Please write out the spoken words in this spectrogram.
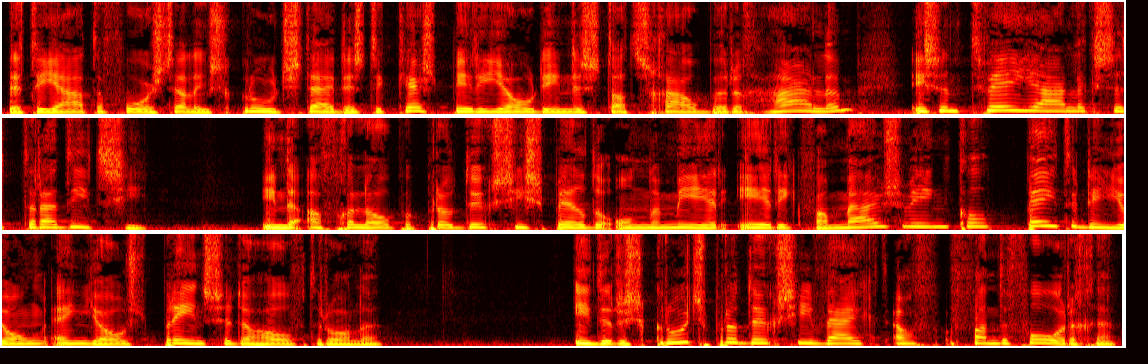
De theatervoorstelling Scrooge tijdens de kerstperiode in de stad Schouwburg Haarlem... is een tweejaarlijkse traditie. In de afgelopen productie speelden onder meer Erik van Muiswinkel... Peter de Jong en Joost Prinsen de hoofdrollen. Iedere Scrooge-productie wijkt af van de vorige.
